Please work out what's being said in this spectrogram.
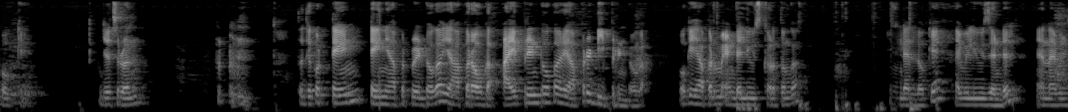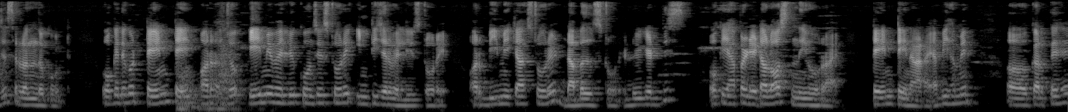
okay. Just run. तो देखो 10 10 यहाँ पर प्रिंट होगा, यहाँ पर होगा i प्रिंट होगा और यहाँ पर डी प्रिंट होगा. ओके यहाँ पर मैं एंडल यूज़ करता हूँ endl okay I will use endl and I will just run the code okay देखो टेन टेन और जो ए में वैल्यू कौन सी स्टोर है? इंटीजर वैल्यू स्टोर है। और बी में क्या स्टोर है? डबल स्टोर है। Do you get this okay यहाँ पर डेटा लॉस नहीं हो रहा है। टेन टेन आ रहा है। अभी हमें Uh, करते हैं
